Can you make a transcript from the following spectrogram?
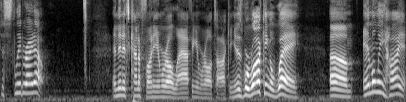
just slid right out. And then it's kind of funny, and we're all laughing and we're all talking. And as we're walking away, um, Emily Hy-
